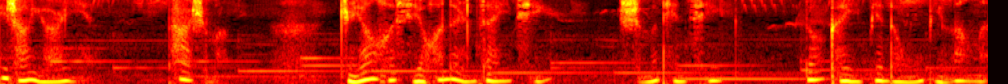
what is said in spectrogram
一场雨而已，怕什么？只要和喜欢的人在一起，什么天气都可以变得无比浪漫。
